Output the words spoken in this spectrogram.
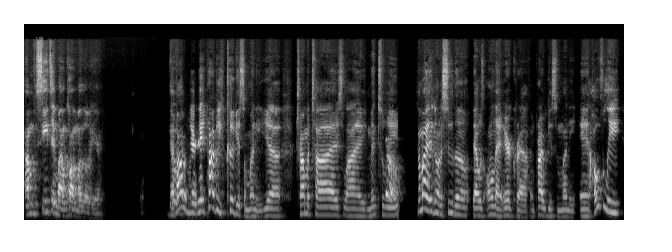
I'm seated, but I'm calling my lawyer. If I was there, they probably could get some money. Yeah, traumatized, like mentally. Somebody's going to sue them that was on that aircraft and probably get some money. And hopefully,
